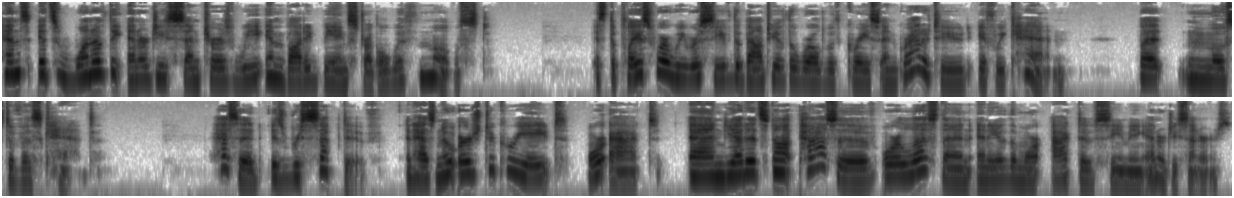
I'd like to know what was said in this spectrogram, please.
Hence, it's one of the energy centers we embodied beings struggle with most. It's the place where we receive the bounty of the world with grace and gratitude if we can, but most of us can't. Hesed is receptive and has no urge to create or act, and yet it's not passive or less than any of the more active seeming energy centers.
